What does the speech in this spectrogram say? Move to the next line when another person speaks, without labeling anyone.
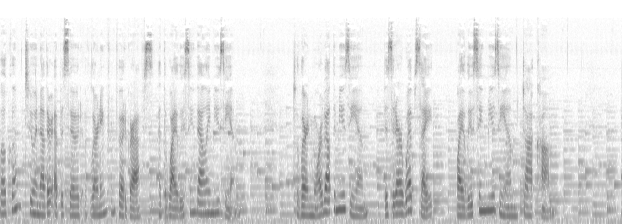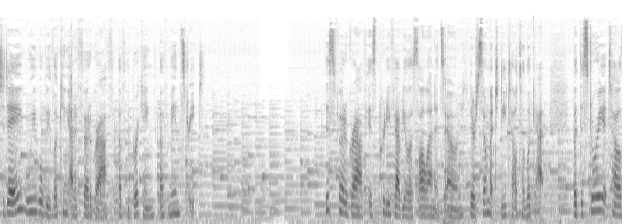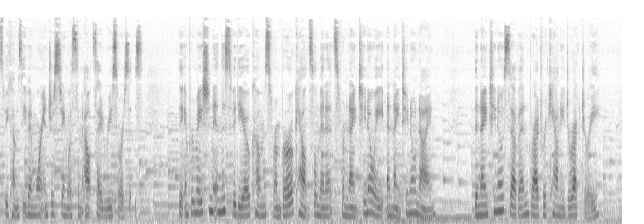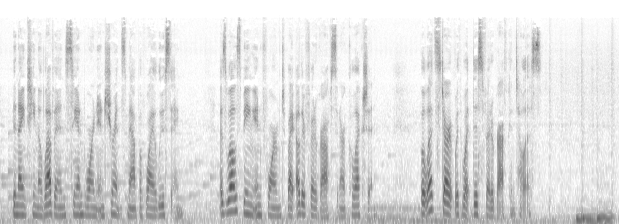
Welcome to another episode of Learning from Photographs at the Wyalusing Valley Museum. To learn more about the museum, visit our website, wyalusingmuseum.com. Today, we will be looking at a photograph of the bricking of Main Street. This photograph is pretty fabulous all on its own. There's so much detail to look at, but the story it tells becomes even more interesting with some outside resources. The information in this video comes from Borough Council minutes from 1908 and 1909, the 1907 Bradford County Directory, the 1911 Sanborn Insurance Map of Wyalusing, as well as being informed by other photographs in our collection. But let's start with what this photograph can tell us.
